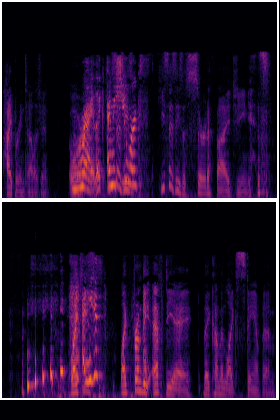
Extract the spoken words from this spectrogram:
hyper intelligent. right. Like, I mean, she works, He says he's a certified genius. like and he just like from the FDA, they come and like stamp him.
